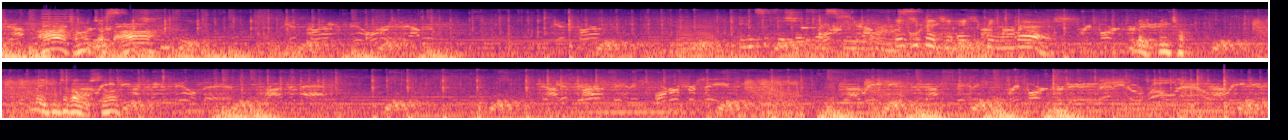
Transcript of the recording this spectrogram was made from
Job 아, 잘못 쳤어. 아. Complete. Yes, sir. Orders, Captain. Yes, sir. Insufficient vesting gas. 에시펜시, 에시펜 캐시. Report for 존나 duty. 이쁜 척. 존나 이쁜 척 하고 있어. I can't build there. Roger that. Job yes, sir. finished. Orders received. I read you. Job finished. Report for duty. Ready to roll out. I read you.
